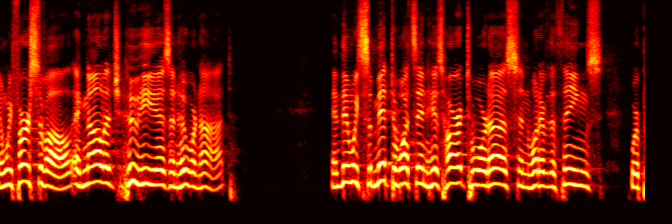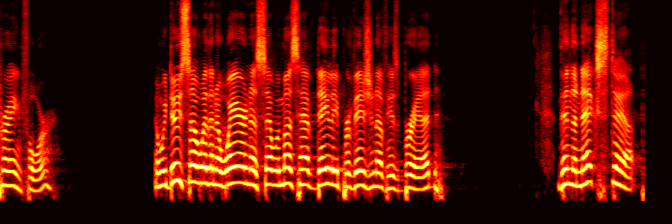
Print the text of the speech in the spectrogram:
and we first of all acknowledge who He is and who we're not, and then we submit to what's in His heart toward us and whatever the things we're praying for. And we do so with an awareness that we must have daily provision of His bread. Then the next step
